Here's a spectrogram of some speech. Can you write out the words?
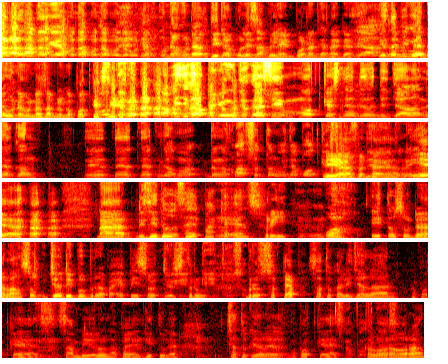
undang-undang ya, benar-benar benar-benar. yang undang-undang tidak boleh sambil handphonean kan ada Ya, ya, tapi nggak ada undang-undang sambil ngepodcast Podcast. Tapi juga bingung juga sih podcastnya tuh di jalan ya kan. Net net net nggak dengar klakson tengahnya podcast. Iya benar, gitu kan. iya. Nah di situ saya pakai handsfree, wah itu sudah langsung jadi beberapa episode justru. itu Bro setiap satu kali jalan nge podcast sambil apa ya gitu kan, satu kali nge podcast. Kalau orang-orang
